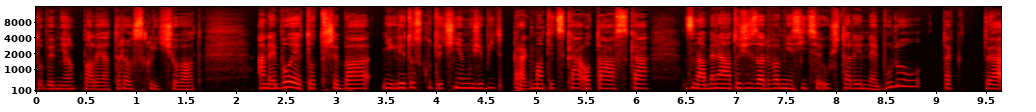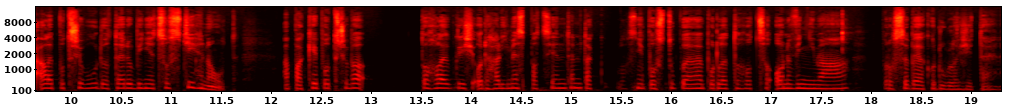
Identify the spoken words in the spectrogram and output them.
to by měl paliatr rozklíčovat. A nebo je to třeba, někdy to skutečně může být pragmatická otázka, znamená to, že za dva měsíce už tady nebudu, tak to já ale potřebuju do té doby něco stihnout. A pak je potřeba tohle, když odhalíme s pacientem, tak vlastně postupujeme podle toho, co on vnímá pro sebe jako důležité.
